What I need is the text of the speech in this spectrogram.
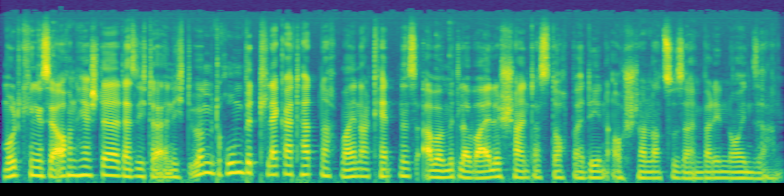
Mold King ist ja auch ein Hersteller, der sich da nicht immer mit Ruhm bekleckert hat, nach meiner Kenntnis, aber mittlerweile scheint das doch bei denen auch Standard zu sein, bei den neuen Sachen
